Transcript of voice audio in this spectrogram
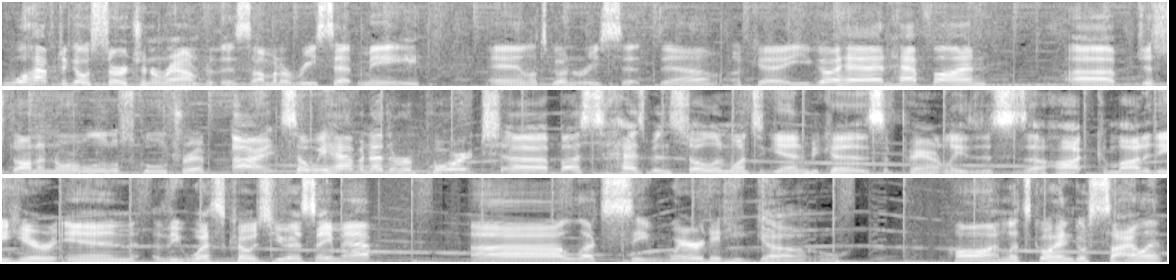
we'll have to go searching around for this. So I'm going to reset me and let's go ahead and reset them. Okay, you go ahead. Have fun. Uh, just on a normal little school trip. All right, so we have another report. Uh, bus has been stolen once again because apparently this is a hot commodity here in the West Coast USA map. Uh, let's see. Where did he go? Hold on. Let's go ahead and go silent.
